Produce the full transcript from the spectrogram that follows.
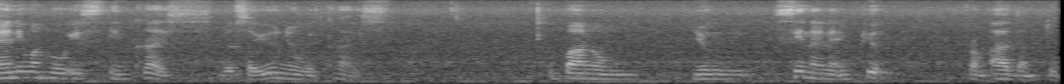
anyone who is in Christ, there's a union with Christ, kung paano yung sin ay na-impute from Adam to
